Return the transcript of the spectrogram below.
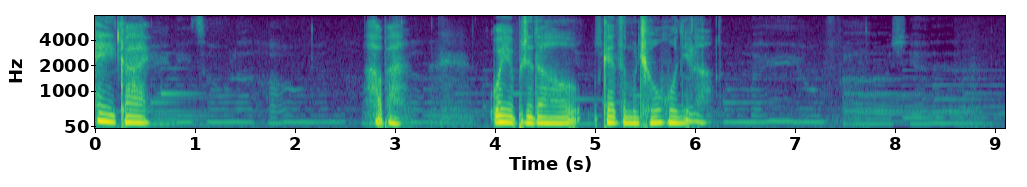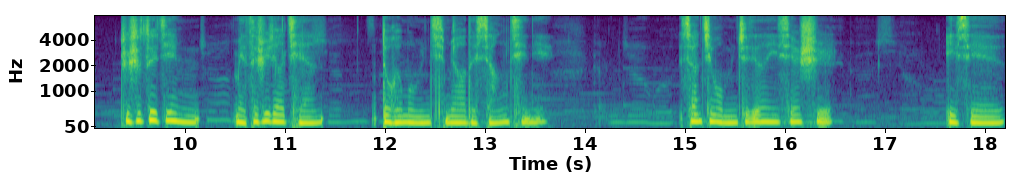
嘿，guy，好吧，我也不知道该怎么称呼你了。只是最近每次睡觉前，都会莫名其妙的想起你，想起我们之间的一些事，一些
